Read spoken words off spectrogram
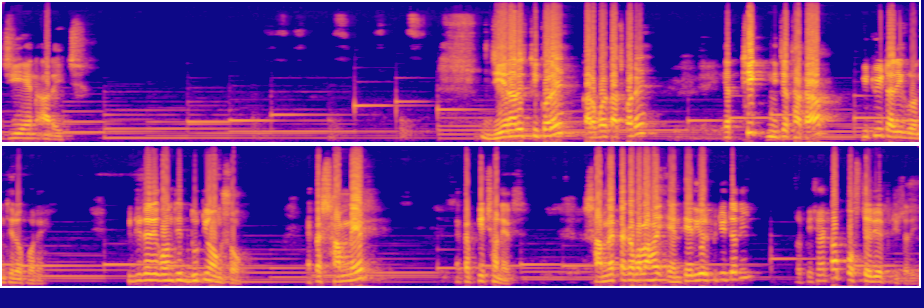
জিএনআরএইচ জিএনআরএইচ কি করে? কার উপর কাজ করে? এর ঠিক নিচে থাকা পিটুইটারি গ্রন্থির উপরে। পিটুইটারি গ্রন্থির দুটি অংশ, একটা সামনের, একটা পিছনের। সামনেরটাকে বলা হয় এন্টেরিয়র পিটুইটারি পিছনেরটা পোস্টেরিয়র পিটুইটারি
